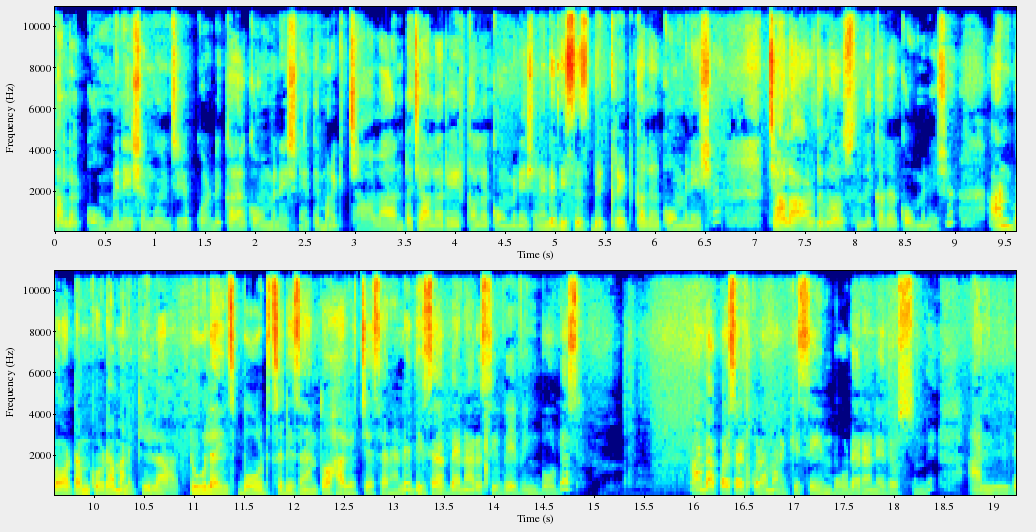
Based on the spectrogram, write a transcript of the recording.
కలర్ కాంబినేషన్ గురించి చెప్పుకోండి. కలర్ కాంబినేషన్ అయితే మనకి చాలా అంటే చాలా రేర్ కలర్ కాంబినేషన్ అండి. This is brick red colour combination. చాలా అరుదుగా వస్తుంది కలర్ కాంబినేషన్. అండ్ బాటమ్ కూడా మనకి ఇలా టూ లైన్స్ బోర్డ్స్ డిజైన్తో హైలైట్ చేశారండి. This are Banarasi weaving border. And upper side కూడా మనకి సేమ్ బోర్డర్ అనేది వస్తుంది. అండ్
